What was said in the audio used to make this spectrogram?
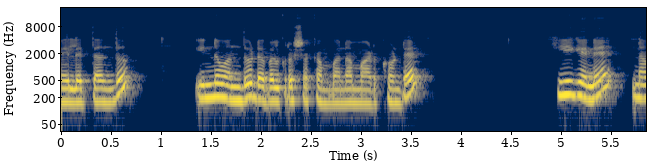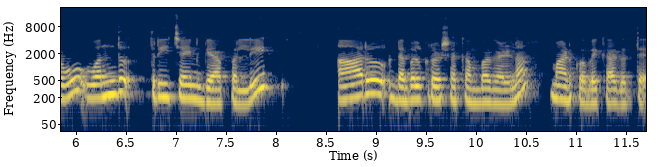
ಮೇಲೆ ತಂದು ಇನ್ನೂ ಒಂದು ಡಬಲ್ ಕ್ರೋಶ ಕಂಬನ ಮಾಡಿಕೊಂಡೆ. ಹೀಗೇ ನಾವು ಒಂದು ತ್ರೀ ಚೈನ್ ಗ್ಯಾಪಲ್ಲಿ ಆರು ಡಬಲ್ ಕ್ರೋಶ ಕಂಬಗಳನ್ನ ಮಾಡ್ಕೋಬೇಕಾಗುತ್ತೆ.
